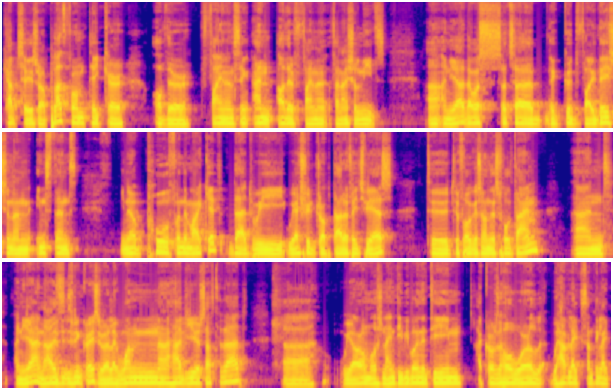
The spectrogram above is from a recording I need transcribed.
CapChase or a platform take care of their financing and other fina- financial needs. Uh, and yeah, that was such a, a good validation and instant, you know, pull from the market that we, we actually dropped out of HBS to, to focus on this full time and and yeah, now it's, it's been crazy, right? Like one and a half years after that, uh, we are almost 90 people in the team across the whole world. We have like something like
